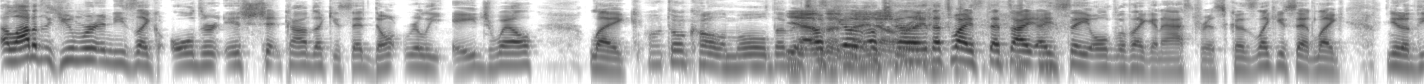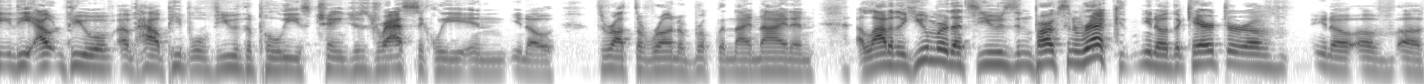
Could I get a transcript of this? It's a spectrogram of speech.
a lot of the humor in these like older ish sitcoms, like you said, don't really age well. Like oh, don't call them old. That Yeah, that's me okay, okay, know, right? that's why I, that's I, I say old with like an asterisk because, like you said, like you know the the out view of, of how people view the police changes drastically in you know throughout the run of Brooklyn Nine Nine, and a lot of the humor that's used in Parks and Rec, you know, the character of you know of uh,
